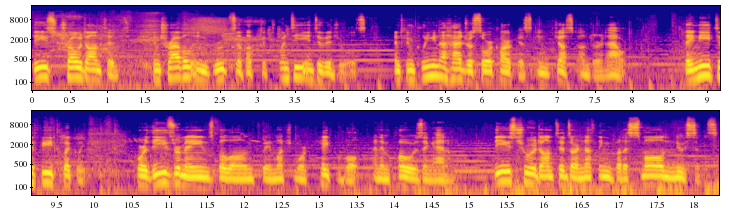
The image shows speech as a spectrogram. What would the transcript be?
These troodontids can travel in groups of up to 20 individuals and can clean a hadrosaur carcass in just under an hour. They need to feed quickly, for these remains belong to a much more capable and imposing animal. These troodontids are nothing but a small nuisance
